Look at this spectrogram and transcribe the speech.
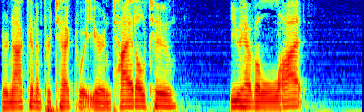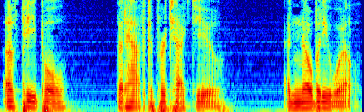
They're not going to protect what you're entitled to. You have a lot of people that have to protect you, and nobody will.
